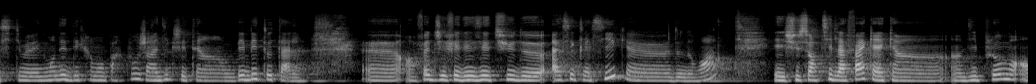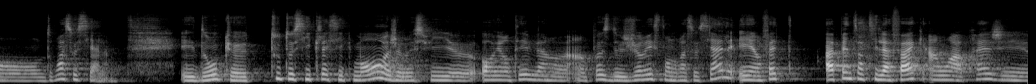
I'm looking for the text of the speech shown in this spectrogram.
si tu m'avais demandé de décrire mon parcours, j'aurais dit que j'étais un bébé total. Euh, en fait, j'ai fait des études assez classiques euh, de droit et je suis sortie de la fac avec un, un diplôme en droit social. Et donc, euh, tout aussi classiquement, je me suis euh, orientée vers un poste de juriste en droit social. Et en fait, à peine sortie de la fac, un mois après, j'ai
